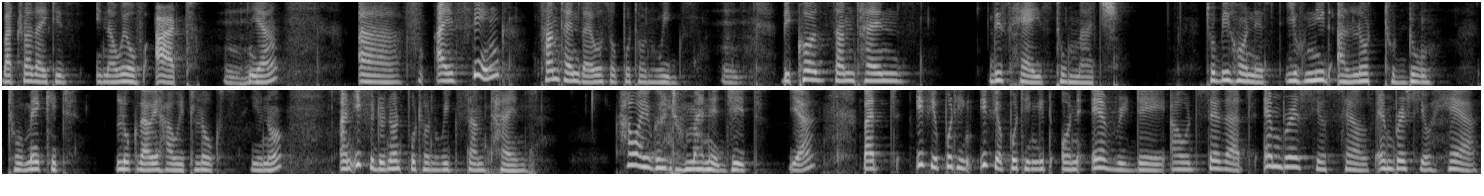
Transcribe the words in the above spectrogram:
but rather it is in a way of art. Yeah. Uh, f- I think sometimes I also put on wigs because sometimes this hair is too much. To be honest, you need a lot to do to make it look the way how it looks, you know? And if you do not put on wigs sometimes, how are you going to manage it? Yeah. But if you're putting, if you're putting it on every day, I would say that embrace yourself, embrace your hair,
